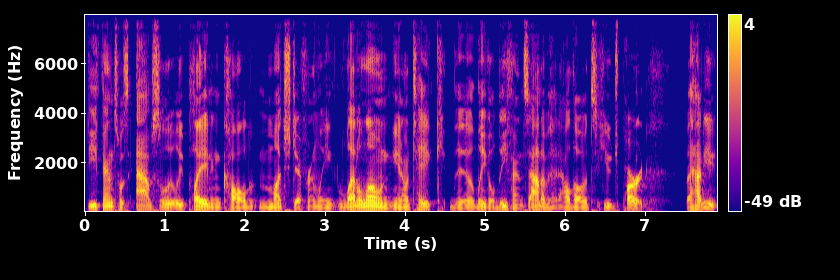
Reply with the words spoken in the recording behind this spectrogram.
defense was absolutely played and called much differently, let alone, you know, take the illegal defense out of it, although it's a huge part. But how do you,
